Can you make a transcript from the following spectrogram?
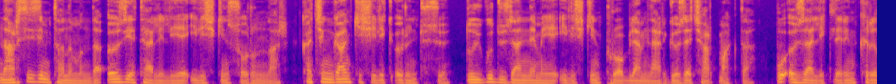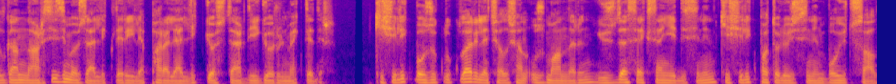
narsizm tanımında öz yeterliliğe ilişkin sorunlar, kaçıngan kişilik örüntüsü, duygu düzenlemeye ilişkin problemler göze çarpmakta. Bu özelliklerin kırılgan narsizm özellikleriyle paralellik gösterdiği görülmektedir. Kişilik bozukluklar ile çalışan uzmanların %87'sinin kişilik patolojisinin boyutsal,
